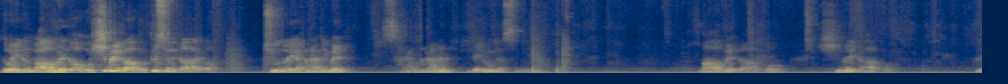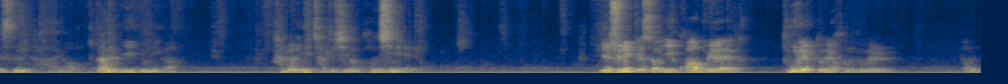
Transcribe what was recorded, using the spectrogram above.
너희는 마음을 다하고 힘을 다하고 뜻을 다하여 주 너의 하나님을 사랑하라는 내용이었습니다. 마음을 다하고 힘을 다하고 뜻을 다하여 라는 이 의미가 하나님이 찾으시는 헌신이에요. 예수님께서 이 과부의 두 랩돈의 헌금을 바로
